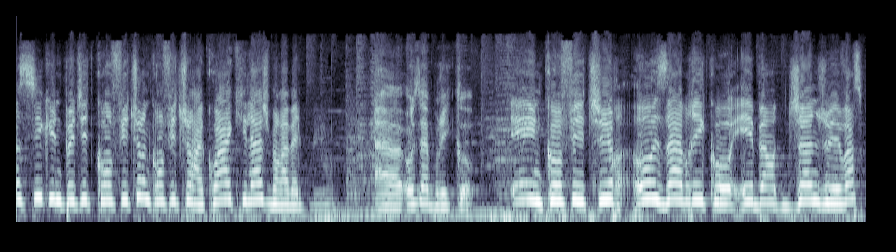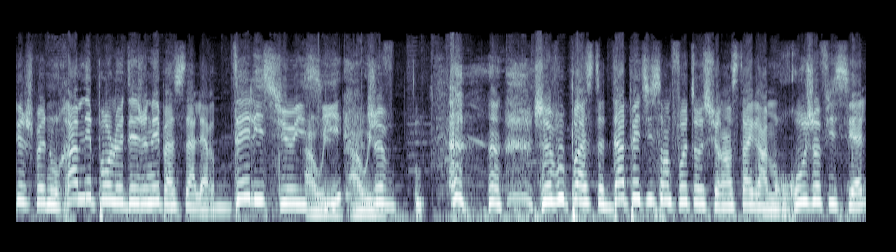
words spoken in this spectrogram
ainsi qu'une petite confiture. Une confiture à quoi Akila Je me rappelle plus. Aux abricots. Et une confiture aux abricots. Eh ben, John, je vais voir ce que je peux nous ramener pour le déjeuner parce que ça a l'air délicieux ici. Ah oui, ah oui. Je, vous- je vous poste d'appétissantes photos sur Instagram Rouge officiel.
